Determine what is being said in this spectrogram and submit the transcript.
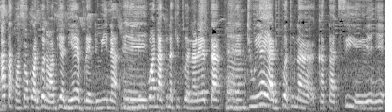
hata kwa soko alikuwa anawaambia ni yeye breadwinner mm. bwana hakuna kitu analeta. Eh. juu yeye alikuwa tu na kataksi yenye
